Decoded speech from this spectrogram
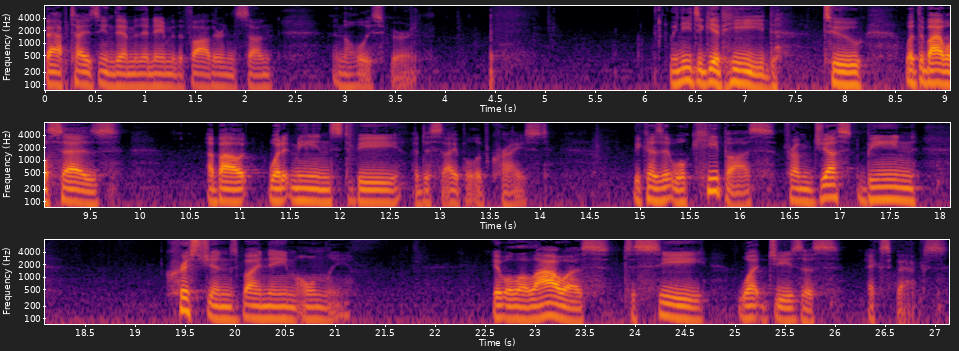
baptizing them in the name of the Father and the Son and the Holy Spirit. We need to give heed to what the Bible says about what it means to be a disciple of Christ. Because it will keep us from just being Christians by name only. It will allow us to see what Jesus expects,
